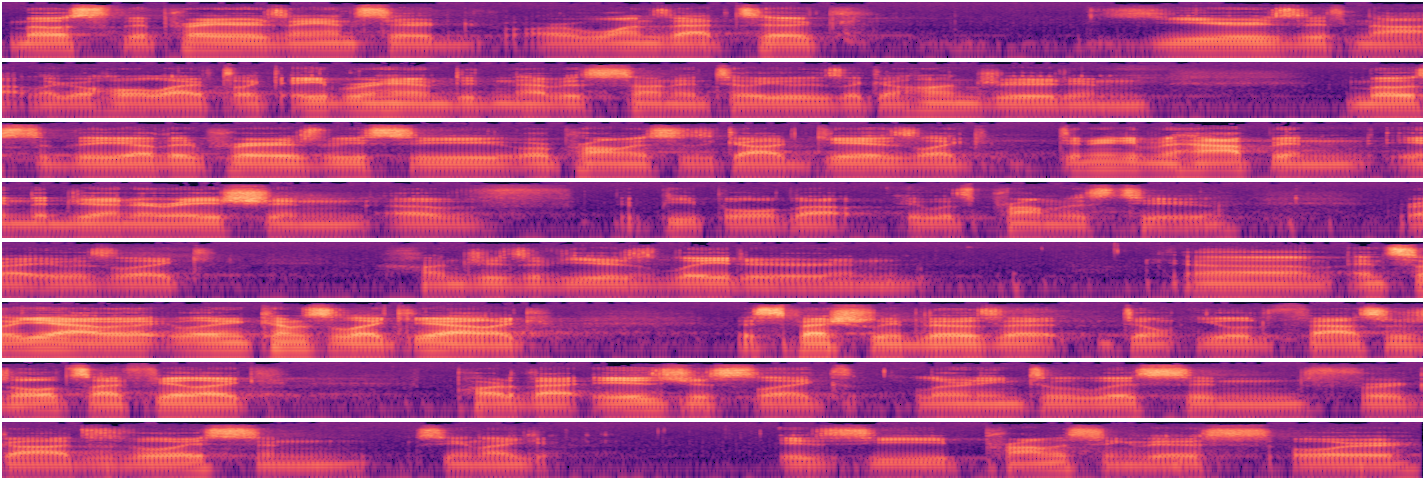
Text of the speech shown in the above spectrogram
most of the prayers answered are ones that took years, if not like a whole life. Like Abraham didn't have his son until he was like hundred, and most of the other prayers we see or promises God gives like didn't even happen in the generation of the people that it was promised to, right? It was like hundreds of years later, and um, and so yeah, when it comes to like yeah, like especially those that don't yield fast results, I feel like part of that is just like learning to listen for God's voice and seeing like, is He promising this or,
